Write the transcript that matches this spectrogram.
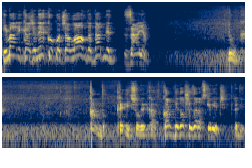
Ima li kaže neko ko će Allahu da dadne zajam? Dug. Kard, kredit što uvijek kažu. Kard je došao iz arapske riječi, kredit.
